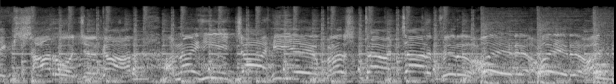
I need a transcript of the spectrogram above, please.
शिक्षा रोज़गार नहीं चाहिए भ्रष्टाचार फिर होए रे होए रे होए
